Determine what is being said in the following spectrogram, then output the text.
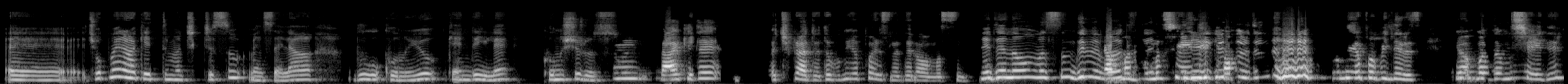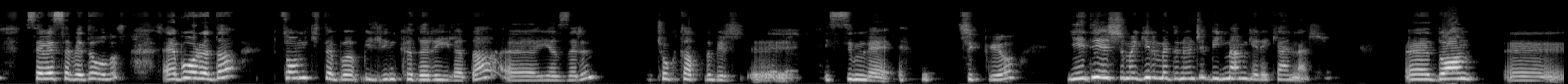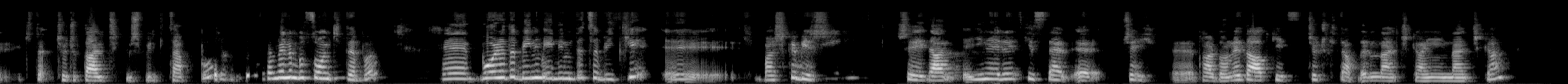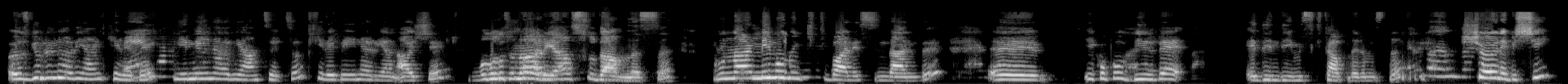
Ee, çok merak ettim açıkçası. Mesela bu konuyu kendiyle konuşuruz. Belki de Açık Radyo'da bunu yaparız. Neden olmasın? Neden olmasın değil mi? Bak Yapmadığımız ileri şeydir. Yap- götürdün. Bunu yapabiliriz. Yapmadığımız şeydir. Seve seve de olur. E, bu arada son kitabı bildiğim kadarıyla da e, yazarın çok tatlı bir e, isimle çıkıyor. 7 yaşıma girmeden önce bilmem gerekenler. E, Doğan e, kita- çocuktan çıkmış bir kitap bu. Sanırım bu son kitabı. E, bu arada benim elimde tabii ki e, başka bir şeyden e, yine Red Kiss'ten e, şey e, pardon Red Out Kids çocuk kitaplarından çıkan yayından çıkan Özgürlüğünü arayan kelebek, yemeğini arayan tırtıl, kelebeğini arayan Ayşe, bulutunu arayan su damlası. Bunlar Memo'nun kütüphanesindendi. Ee, İlkokul 1'de edindiğimiz kitaplarımızdı. Şöyle bir şey.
